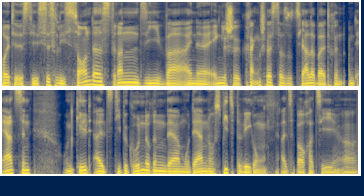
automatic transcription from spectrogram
Heute ist die Cicely Saunders dran. Sie war eine englische Krankenschwester, Sozialarbeiterin und Ärztin und gilt als die Begründerin der modernen Hospizbewegung. Als aber auch hat sie äh,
